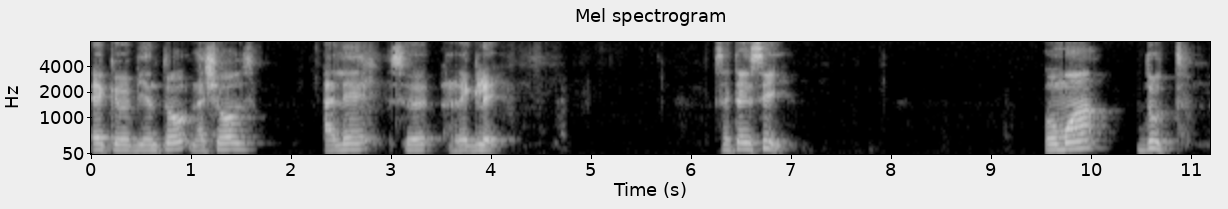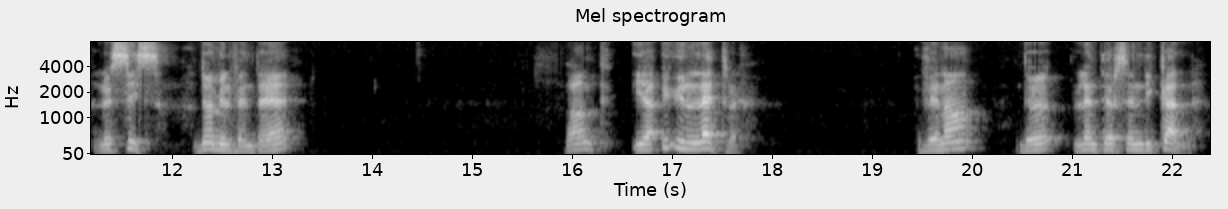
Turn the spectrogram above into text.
et que bientôt la chose allait se régler. C'est ainsi, au mois d'août, le 6 2021, donc il y a eu une lettre venant de l'intersyndicale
